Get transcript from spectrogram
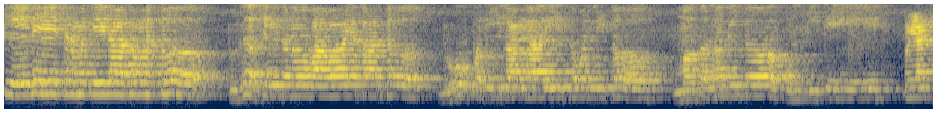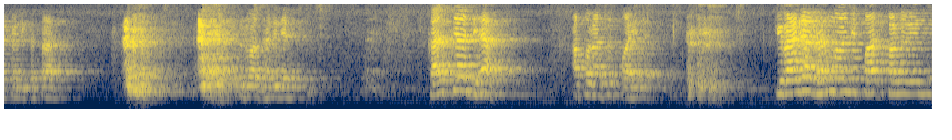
तेने श्रम केला समस्त. तुझ खेदन व्हावा गांधारी सवन्नित मग नमित मग या ठिकाणी कथा सुरुवात झालेली आहे. कालच्या अध्याप आपण असं पाहिलं की राजा धर्म आणि पाच पांडवांनी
